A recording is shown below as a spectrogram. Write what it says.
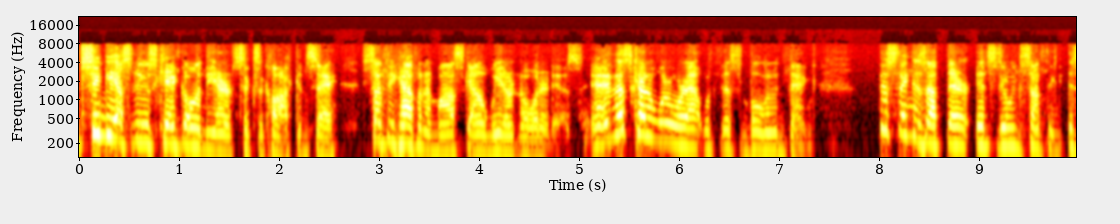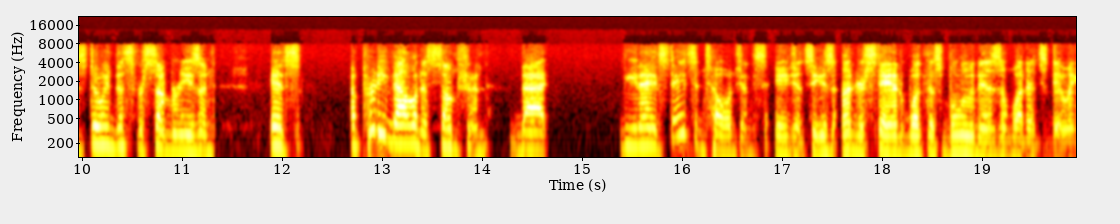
CBS News can't go on the air at six o'clock and say something happened in Moscow we don't know what it is. And that's kind of where we're at with this balloon thing. This thing is up there. It's doing something. It's doing this for some reason. It's a pretty valid assumption that the United States intelligence agencies understand what this balloon is and what it's doing.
